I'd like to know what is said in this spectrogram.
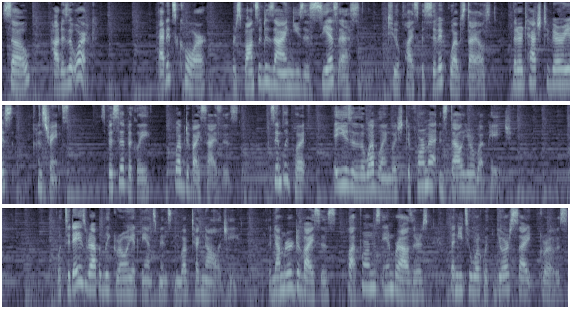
So, how does it work? At its core, responsive design uses CSS to apply specific web styles that are attached to various constraints, specifically web device sizes. Simply put, it uses a web language to format and style your web page. With today's rapidly growing advancements in web technology, the number of devices, platforms, and browsers that need to work with your site grows.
